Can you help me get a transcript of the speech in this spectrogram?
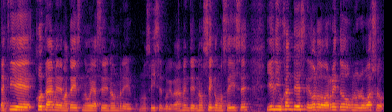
La escribe JM de Mateis, no voy a hacer el nombre como se dice porque realmente no sé cómo se dice. Y el dibujante es Eduardo Barreto, un uruguayo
